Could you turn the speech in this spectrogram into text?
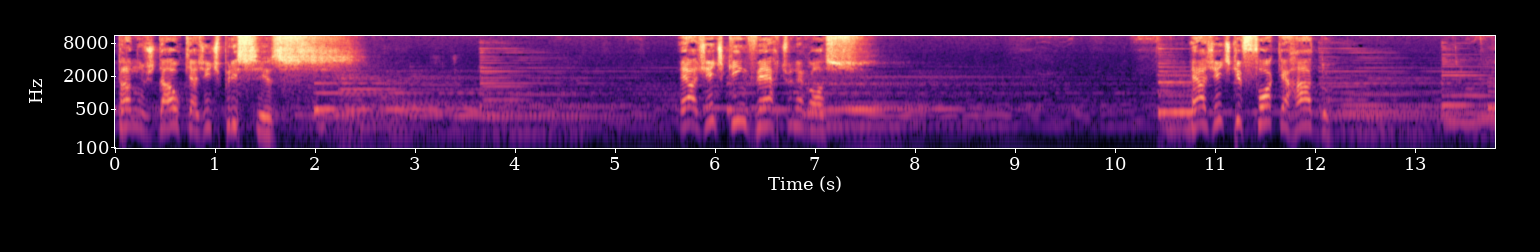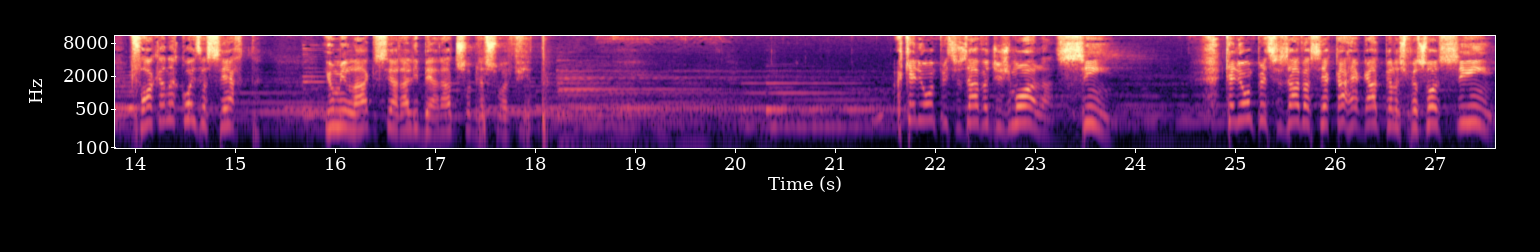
para nos dar o que a gente precisa. É a gente que inverte o negócio. É a gente que foca errado. Foca na coisa certa e o milagre será liberado sobre a sua vida. Aquele homem precisava de esmola? Sim. Aquele homem precisava ser carregado pelas pessoas? Sim.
